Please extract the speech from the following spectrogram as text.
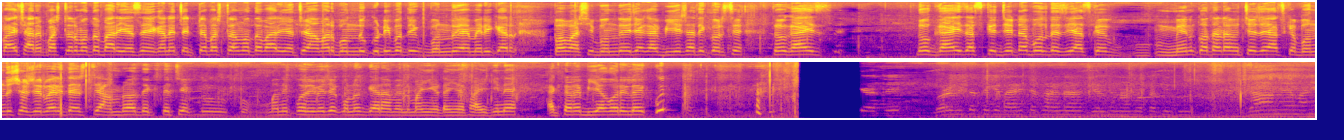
প্রায় সাড়ে পাঁচটার মতো বাড়ি আছে, এখানে চারটে পাঁচটার মতো বাড়ি আছে। আমার বন্ধু কোটিপতি, বন্ধু আমেরিকার প্রবাসী, বন্ধু এই জায়গায় বিয়ে শাদী করছে। তো গাইজ তো গাইজ আজকে যেটা বলতেছি আজকে মেন কথাটা হচ্ছে যে আজকে বন্ধু শ্বশুর বাড়িতে আসছে। আমরা দেখতেছি একটু মানে পরিবেশে কোনো গ্রামের মাইয়া টাইয়া পাই কিনা একটারে বিয়া করে লই কুত। থেকে মানে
